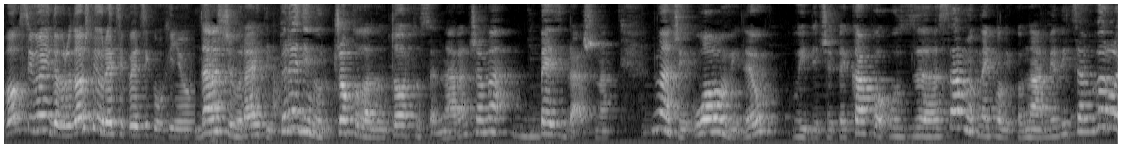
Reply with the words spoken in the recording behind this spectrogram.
Bog svima i dobrodošli u Reci Peci kuhinju. Danas ćemo raditi predivnu čokoladnu tortu sa narančama bez brašna. Znači, u ovom videu vidjet ćete kako uz e, samo nekoliko namirnica vrlo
